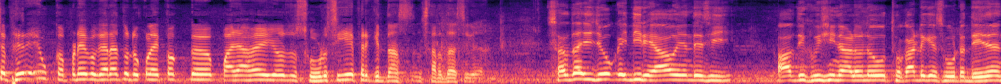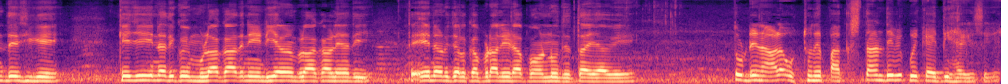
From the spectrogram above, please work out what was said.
ਤੇ ਫਿਰ ਇਹ ਕੱਪੜੇ ਵਗੈਰਾ ਤੁਹਾਡੇ ਕੋਲ ਇੱਕ ਇੱਕ ਪਾਇਆ ਹੋਇਆ ਜੋ ਸੂਟ ਸੀ ਇਹ ਫਿਰ ਕਿਦਾਂ ਸਰਦਾ ਸੀਗਾ? ਸਰਦਾ ਜੀ ਜੋ ਕੈਦੀ ਰਿਹਾ ਹੋ ਜਾਂਦੇ ਸੀ। ਆਪਦੀ ਖੁਸ਼ੀ ਨਾਲ ਉਹਨੂੰ ਉੱਥੋਂ ਕੱਢ ਕੇ ਸੂਟ ਦੇ ਦਿੰਦੇ ਸੀਗੇ ਕਿ ਜੀ ਇਹਨਾਂ ਦੀ ਕੋਈ ਮੁਲਾਕਾਤ ਨਹੀਂ ਇੰਡੀਆ ਬਲਾਕ ਵਾਲਿਆਂ ਦੀ ਤੇ ਇਹਨਾਂ ਨੂੰ ਚਲ ਕਪੜਾ ਲੀੜਾ ਪਾਉਣ ਨੂੰ ਦਿੱਤਾ ਜਾਵੇ। ਤੁਹਾਡੇ ਨਾਲ ਉੱਥੋਂ ਦੇ ਪਾਕਿਸਤਾਨ ਦੇ ਵੀ ਕੋਈ ਕੈਦੀ ਹੈਗੇ ਸੀਗੇ?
